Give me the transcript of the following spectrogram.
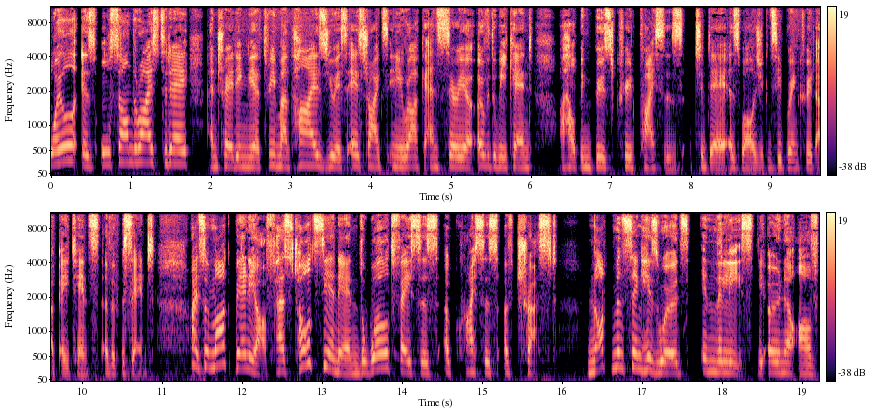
Oil is also on the rise today and trading near three month highs. US airstrikes in Iraq and Syria over the weekend are helping boost crude prices today as well. As you can see, Brent crude up eight tenths of a percent. All right, so Marc Benioff has told CNN the world faces a crisis of trust not mincing his words in the least. The owner of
